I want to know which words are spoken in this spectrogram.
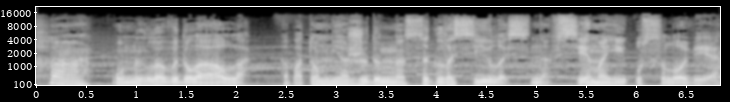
«Ха!» – уныло выдала Алла, а потом неожиданно согласилась на все мои условия.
